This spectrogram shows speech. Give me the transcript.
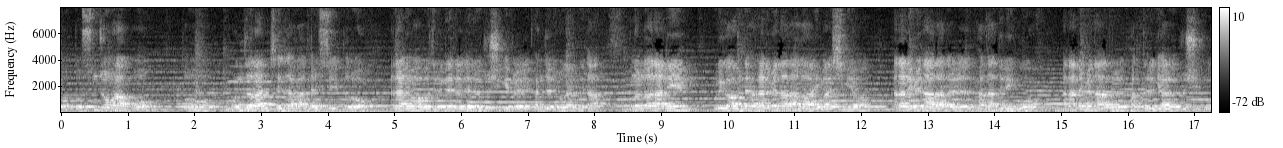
어, 또 순종하고 또 온전한 제자가 될 수 있도록 하나님 아버지 은혜를 내려주시기를 간절히 원합니다. 오늘도 하나님 우리 가운데 하나님의 나라가 임하시며 하나님의 나라를 받아들이고 하나님의 나라를 받들게 하여 주시고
